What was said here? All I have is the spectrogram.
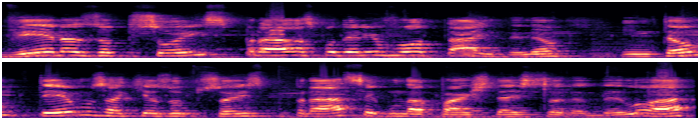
Ver as opções para elas poderem votar, entendeu? Então temos aqui as opções para a segunda parte da história do Eloá.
